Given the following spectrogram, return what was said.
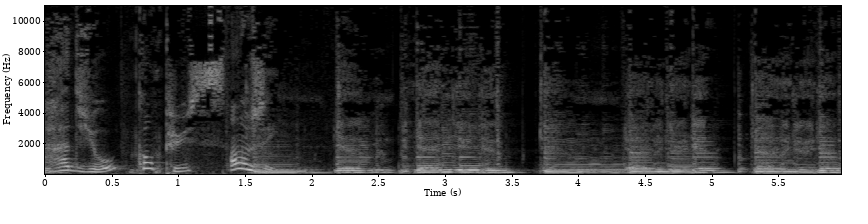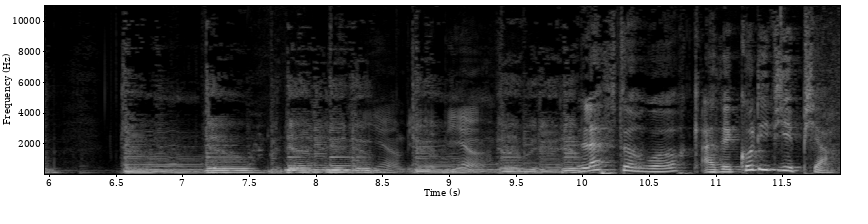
Radio Campus Angers. Bien, bien, bien. L'Afterwork avec Olivier Pia.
